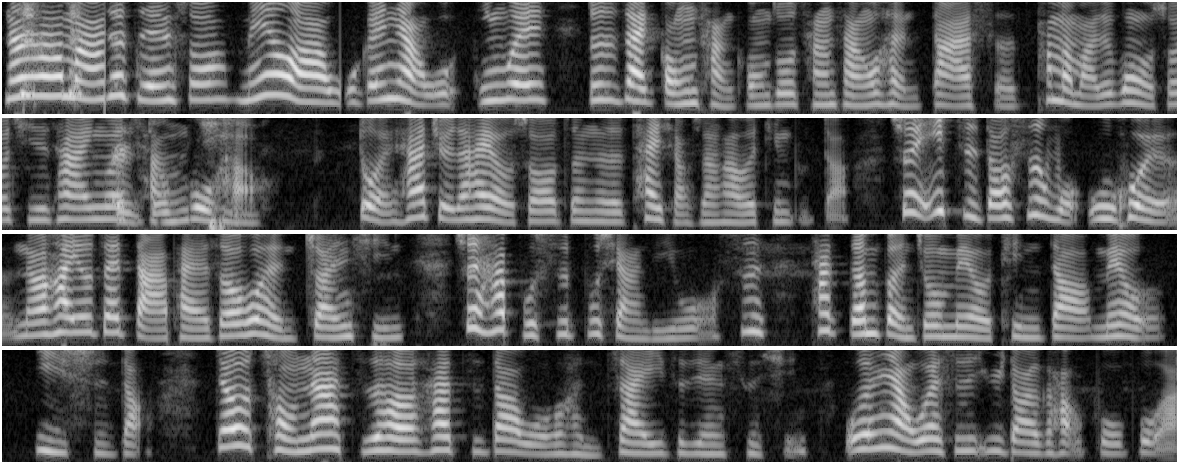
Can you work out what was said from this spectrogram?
那他妈就直接说没有啊，我跟你讲，我因为就是在工厂工作，常常会很大声。他妈妈就跟我说，其实他因为长期，对他觉得他有时候真的太小声，他会听不到，所以一直都是我误会了。然后他又在打牌的时候会很专心，所以他不是不想理我，是他根本就没有听到，没有。意识到，就从那之后，他知道我很在意这件事情。我跟你讲，我也是遇到一个好婆婆啊，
